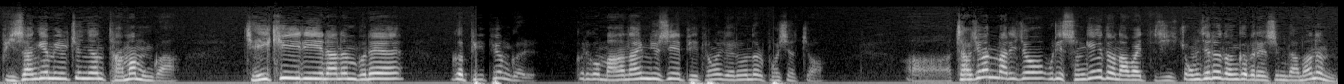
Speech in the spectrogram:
비상겸 1주년 담화문과 제이키일이라는 분의 그 비평글, 그리고 마하나임 뉴스의 비평을 여러분들 보셨죠. 어, 자중한 말이죠. 우리 성경에도 나와 있듯이 조금 전에도 언급을 했습니다만은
